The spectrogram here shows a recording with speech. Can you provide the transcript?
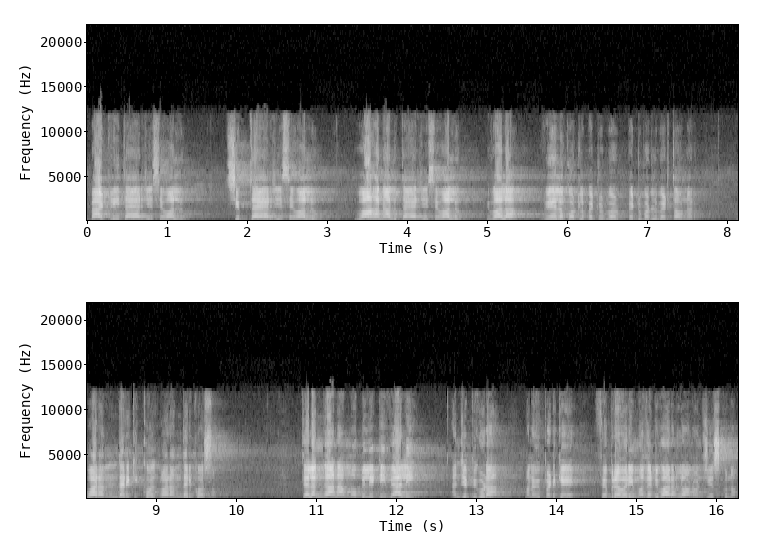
బ్యాటరీ తయారు చేసే వాళ్ళు చిప్ తయారు చేసే వాళ్ళు వాహనాలు తయారు చేసే వాళ్ళు ఇవాళ వేల కోట్ల పెట్టుబడు పెట్టుబడులు పెడతా ఉన్నారు. వారందరికి కో- వారందరి కోసం తెలంగాణ మొబిలిటీ వ్యాలీ అని చెప్పి కూడా మనం ఇప్పటికే ఫిబ్రవరి మొదటి వారంలో అనౌన్స్ చేసుకున్నాం.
